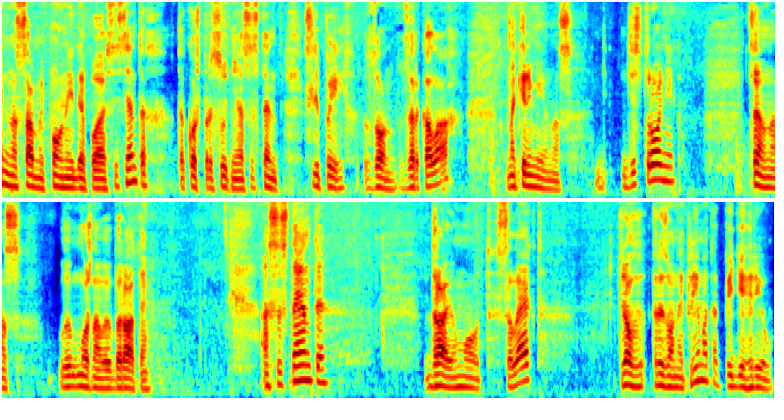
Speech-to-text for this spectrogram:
Він на самий повний йде по асистентах. Також присутній асистент сліпих зон в зеркалах. На кермі у нас дістронік. Це у нас можна вибирати асистенти. Drive Mode Select. Трьох, три зони клімата, підігрів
